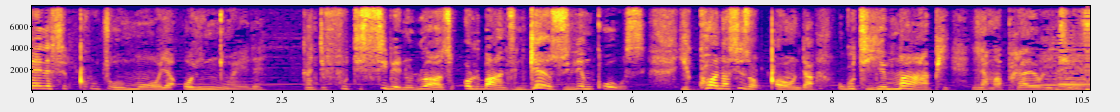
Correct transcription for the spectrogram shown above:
Kumele siqhutshwe umoya oyingcwele kanti futhi sibe nolwazi olubanzi ngezwi lenkosi. Yikhona sizoqonda ukuthi yimaphi lama priorities.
